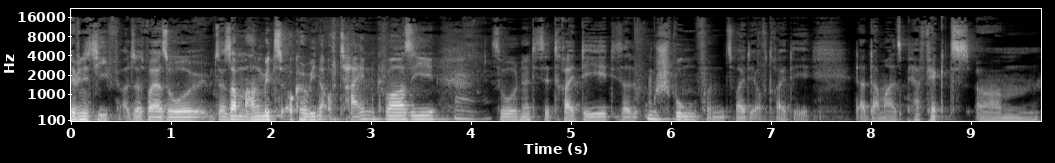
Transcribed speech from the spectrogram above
Definitiv. Also das war ja so im Zusammenhang mit Ocarina of Time quasi. Mhm. So, ne, diese 3D, dieser Umschwung von 2D auf 3D. Da damals perfekt ähm,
